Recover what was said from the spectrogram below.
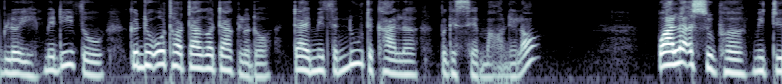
ဘလီမီဒီတူကဒူအိုထော်တာဂတာကလဒတိုင်မီစနုတခါလပကစေမောင်းနေလောပွာလအဆူဖမီတူ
